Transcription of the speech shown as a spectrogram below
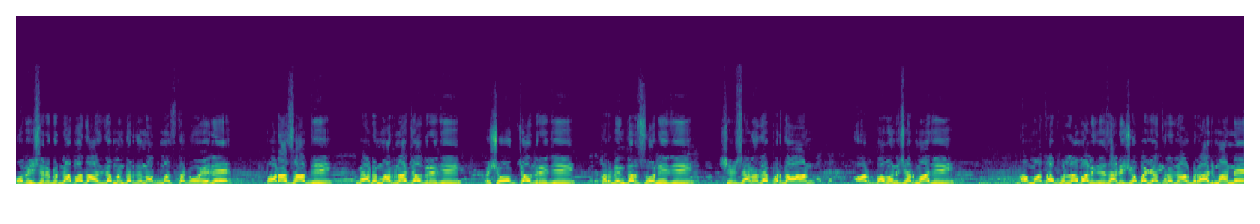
ਉਹ ਵੀ ਸ੍ਰੀ ਗੁਰੂ ਨਾਭਾ ਦਾਸ ਜੀ ਦੇ ਮੰਦਿਰ ਦੇ ਨਤਮਸਤਕ ਹੋਏ ਨੇ। ਪਾੜਾ ਸਾਹਿਬ ਜੀ, ਮੈਡਮ ਅਰਨਾ ਚੌਧਰੀ ਜੀ, ਅਸ਼ੋਕ ਚੌਧਰੀ ਜੀ, ਹਰਵਿੰਦਰ ਸੋਨੀ ਜੀ, ਸ਼ਿਵ ਸੈਨਾ ਦੇ ਪ੍ਰਧਾਨ ਔਰ ਪਵਨ ਸ਼ਰਮਾ ਜੀ ਆ ਮਾਤਾ ਫੁੱਲਾਂ ਵਾਲੀ ਜੀ ਸਾਡੀ ਸ਼ੋਭਾ ਯਾਤਰਾ ਨਾਲ ਬਿਰਾਜਮਾਨ ਨੇ।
